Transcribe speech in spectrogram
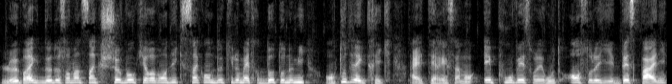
Le break de 225 chevaux qui revendique 52 km d'autonomie en tout électrique a été récemment éprouvé sur les routes ensoleillées d'Espagne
